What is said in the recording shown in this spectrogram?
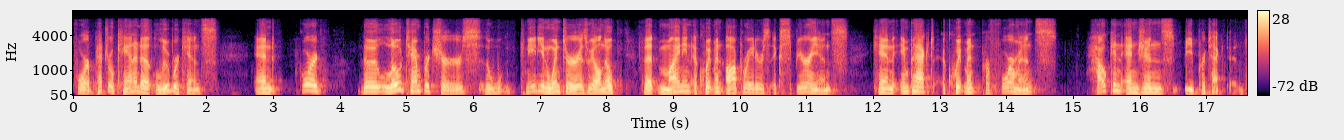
for Petro-Canada Lubricants. And Gord, the low temperatures, the Canadian winter, as we all know, that mining equipment operators experience can impact equipment performance. How can engines be protected?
